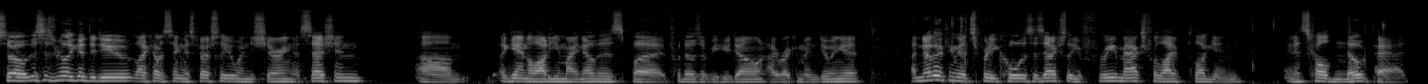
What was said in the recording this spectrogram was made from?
So this is really good to do, like I was saying, especially when sharing a session. Um, again, a lot of you might know this, but for those of you who don't, I recommend doing it. Another thing that's pretty cool, this is actually a free Max for Live plugin, and it's called Notepad.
